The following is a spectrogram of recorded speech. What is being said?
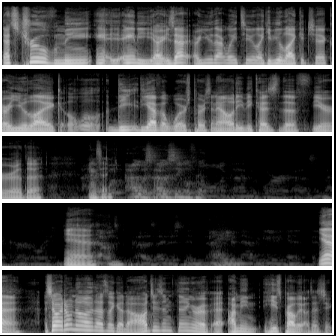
That's true of me, Andy. uh, Is that are you that way too? Like, if you like a chick, are you like, oh, do you, do you have a worse personality because the fear or the anxiety? I was I was single for a long time before I was in my current relationship. Yeah, That was because I just didn't I hated navigating it. yeah. So I don't know if that's like an autism thing or if I mean he's probably autistic.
